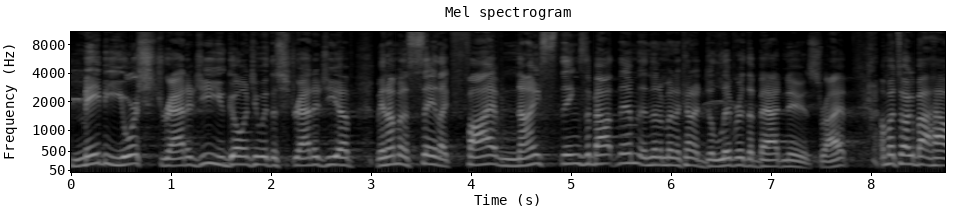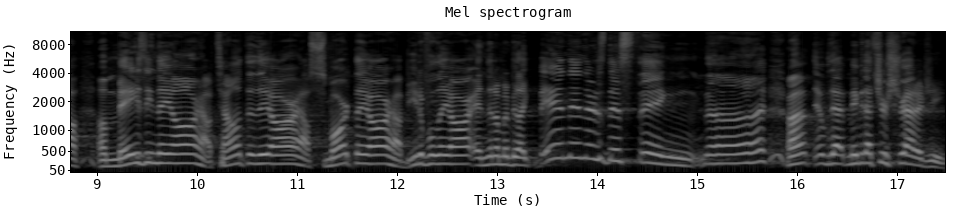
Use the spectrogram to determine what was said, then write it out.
maybe your strategy, you go into it with a strategy of, man, I'm going to say like five nice things about them, and then I'm going to kind of deliver the bad news, right? I'm going to talk about how amazing they are, how talented they are, how smart they are, how beautiful they are, and then I'm going to be like, and then there's this thing. Uh, uh, that, maybe that's your strategy.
